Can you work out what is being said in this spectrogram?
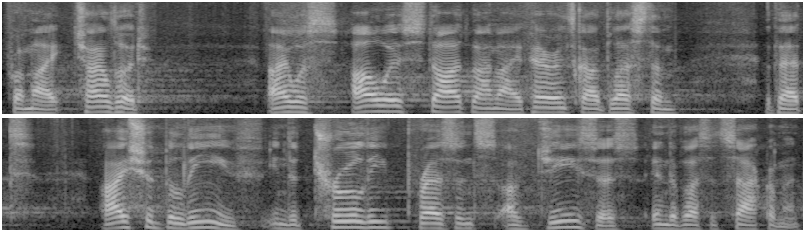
From my childhood, I was always taught by my parents, God bless them, that I should believe in the truly presence of Jesus in the Blessed Sacrament.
